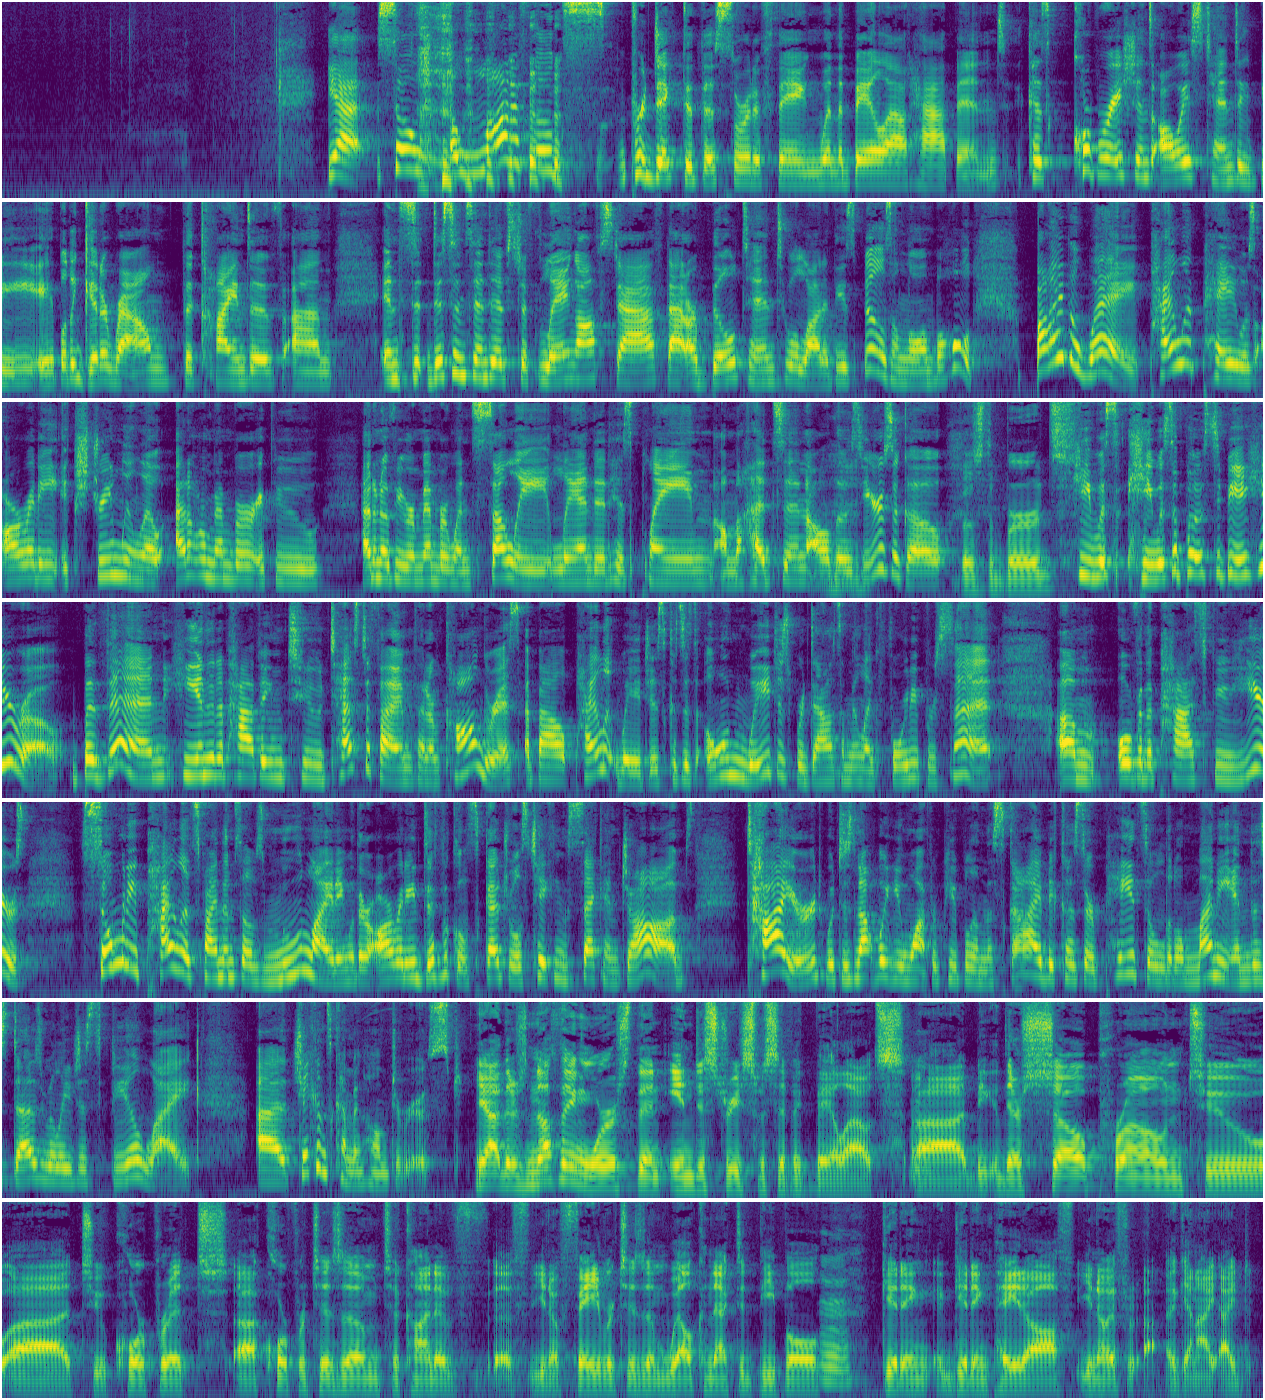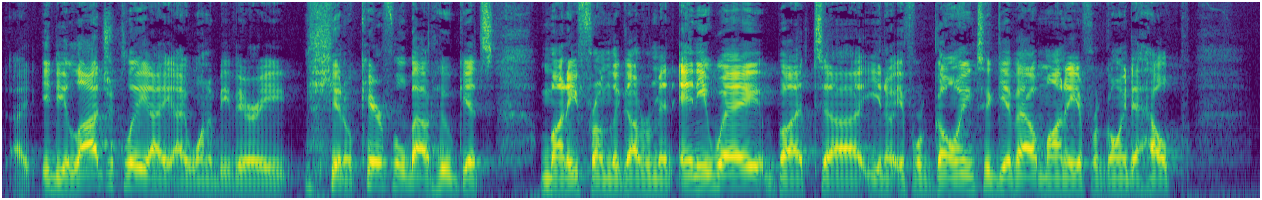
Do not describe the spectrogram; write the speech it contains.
Yeah, so a lot of folks predicted this sort of thing when the bailout happened because corporations always tend to be able to get around the kind of um, ins- disincentives to laying off staff that are built into a lot of these bills. And lo and behold, by the way, pilot pay was already extremely low. I don't remember if you. I don't know if you remember when Sully landed his plane on the Hudson all mm-hmm. those years ago. Those the birds. He was he was supposed to be a hero, but then he ended up having to testify in front of Congress about pilot wages because its own wages were down something like forty percent um, over the past few years. So many pilots find themselves moonlighting with their already difficult schedules, taking second jobs, tired, which is not what you want for people in the sky because they're paid so little money. And this does really just feel like uh, chickens coming home to roost. Yeah, there's nothing worse than industry-specific bailouts. Uh, they're so prone to uh, to corporate uh, corporatism, to kind of uh, you know favoritism, well-connected people mm. getting getting paid off. You know, if again, I, I, I ideologically, I, I want to be very you know careful about who gets money from the government anyway. But uh, you know, if we're going to give out money, if we're going to help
